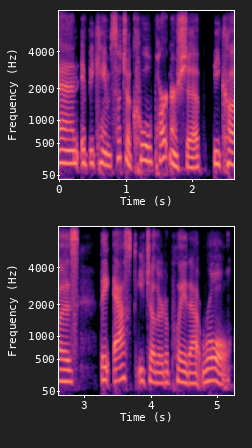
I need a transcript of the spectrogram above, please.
And it became such a cool partnership because they asked each other to play that role.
